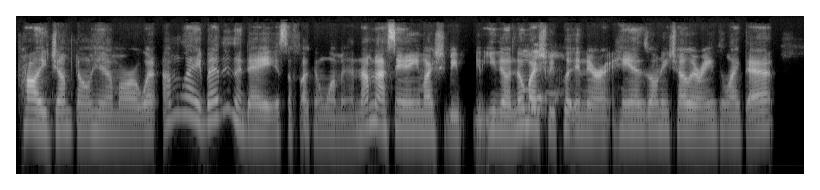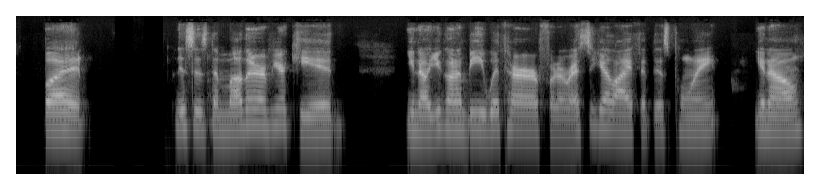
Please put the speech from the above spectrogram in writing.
probably jumped on him or what. I'm like, but in the day, it's a fucking woman. And I'm not saying anybody should be, you know, nobody yeah. should be putting their hands on each other or anything like that. But this is the mother of your kid. You know, you're gonna be with her for the rest of your life at this point you know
